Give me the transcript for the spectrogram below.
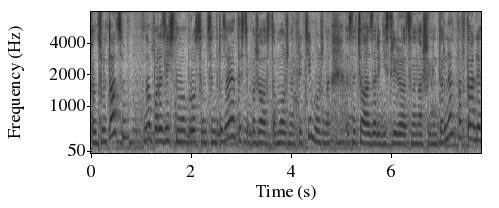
консультацию да, по различным вопросам центра занятости. Пожалуйста, можно прийти, можно сначала зарегистрироваться на нашем интернет-портале,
